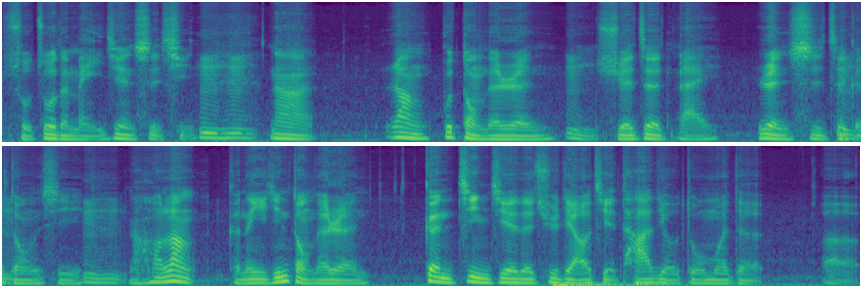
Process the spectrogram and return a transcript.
所做的每一件事情。嗯哼，那。让不懂的人，嗯，学着来认识这个东西，嗯，嗯，然后让可能已经懂的人更进阶的去了解它有多么的，呃，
